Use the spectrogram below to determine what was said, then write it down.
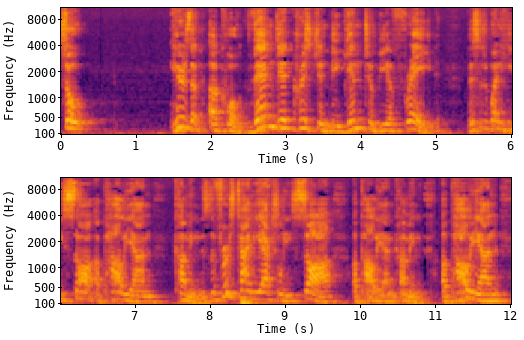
So here's a, a quote. Then did Christian begin to be afraid. This is when he saw Apollyon coming. This is the first time he actually saw Apollyon coming. Apollyon,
